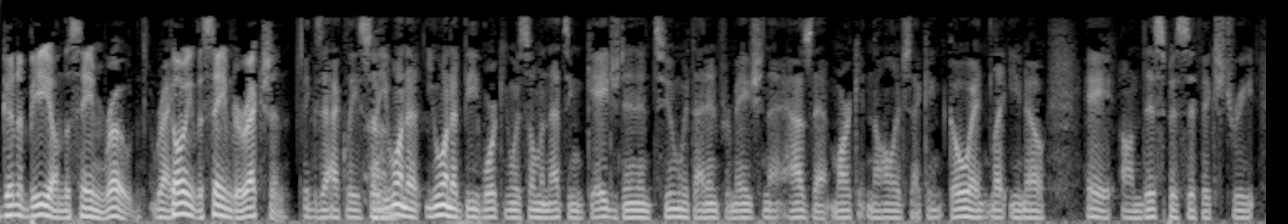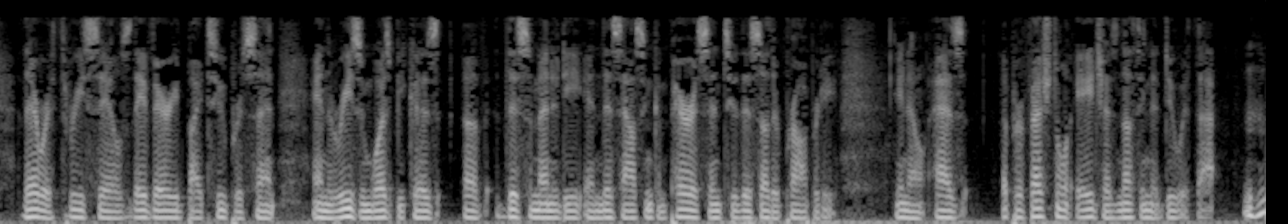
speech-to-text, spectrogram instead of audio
going to be on the same road, Right. going the same direction. Exactly. So you Um, want to you want to be working with someone that's engaged and in tune with that information, that has that market knowledge, that can go and let you know, hey, on this specific street there were three sales, they varied by two percent, and the reason was because of this amenity in this house in comparison to this other property. You know, as a professional, age has nothing to do with that, hmm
